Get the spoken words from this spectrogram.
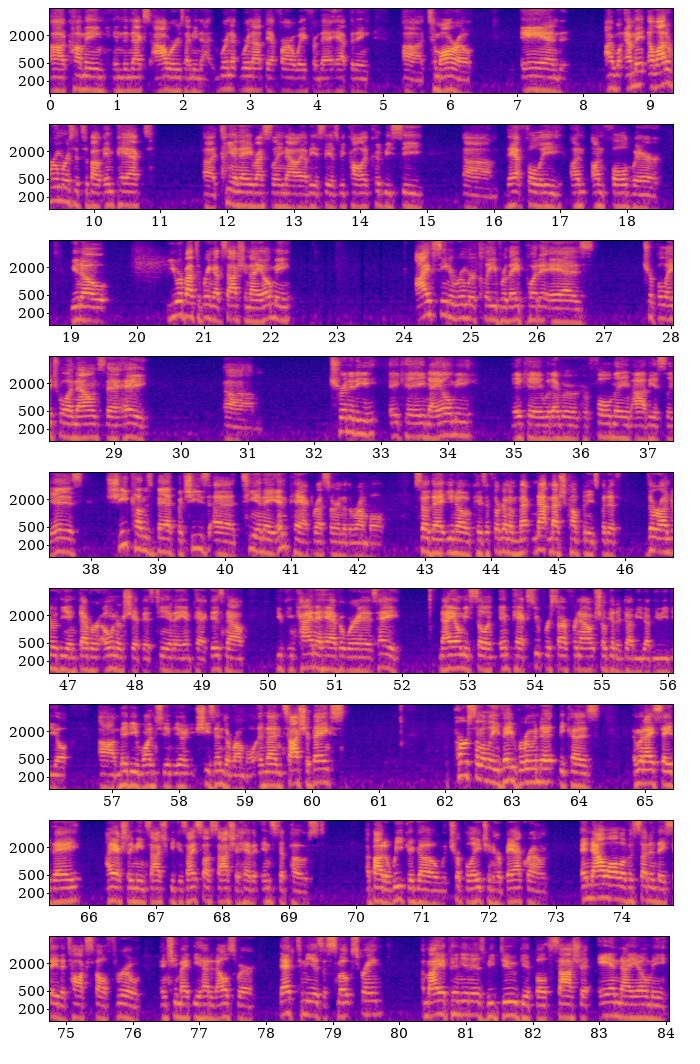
uh, coming in the next hours. I mean, we're not we're not that far away from that happening uh, tomorrow, and I, I mean a lot of rumors. It's about Impact, uh, TNA wrestling now. Obviously, as we call it, could we see um, that fully un- unfold? Where you know you were about to bring up Sasha Naomi. I've seen a rumor, Cleve, where they put it as Triple H will announce that, hey, um, Trinity, aka Naomi, aka whatever her full name obviously is. She comes back, but she's a TNA Impact wrestler into the Rumble, so that you know, because if they're going to me- not mesh companies, but if they're under the Endeavor ownership as TNA Impact is now, you can kind of have it. Whereas, hey, Naomi's still an Impact superstar for now; she'll get a WWE deal. Uh, maybe once you know she's in the Rumble, and then Sasha Banks personally, they ruined it because, and when I say they, I actually mean Sasha because I saw Sasha have an Insta post about a week ago with Triple H in her background. And now all of a sudden they say the talks fell through and she might be headed elsewhere. That to me is a smokescreen. My opinion is we do get both Sasha and Naomi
